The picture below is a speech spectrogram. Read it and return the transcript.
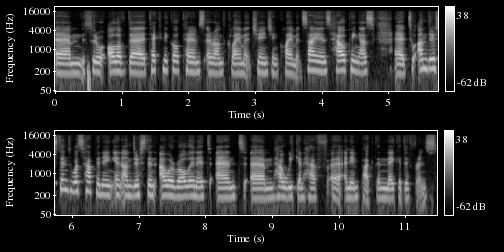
um, through all of the technical terms around climate change and climate science science, helping us uh, to understand what's happening and understand our role in it and um, how we can have uh, an impact and make a difference.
